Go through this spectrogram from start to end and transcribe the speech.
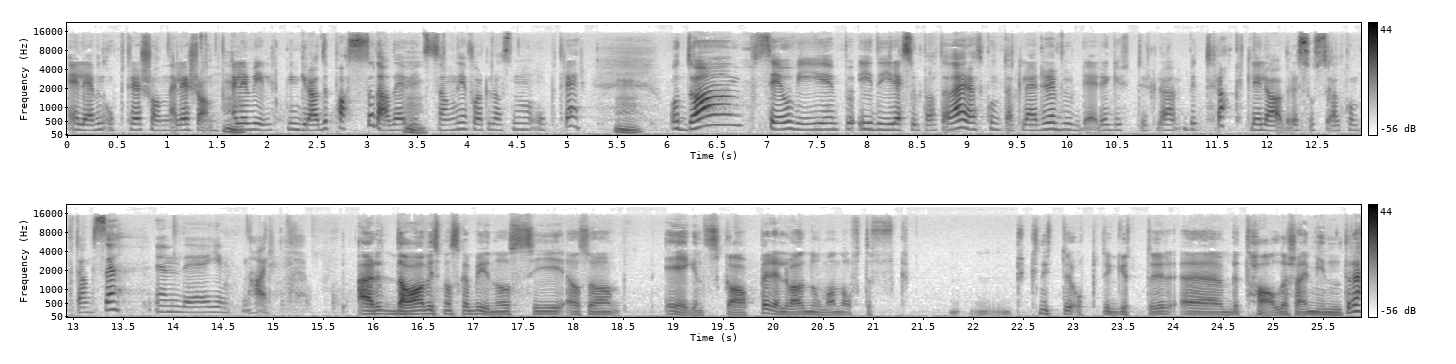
eleven opptrer sånn eller sånn. Mm. Eller hvilken grad det passer, da, det Mm. utsagnet i forhold til hvordan de opptrer. Og da ser jo vi i de resultatene der at kontaktlærere vurderer gutter til å ha betraktelig lavere sosial kompetanse enn det jentene har. Er det da, hvis man skal begynne å si altså, egenskaper, eller noe man ofte knytter opp til gutter, eh, betaler seg mindre?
